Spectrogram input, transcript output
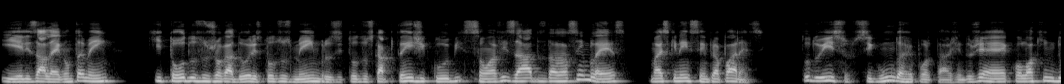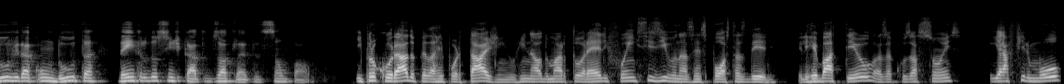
E eles alegam também que todos os jogadores, todos os membros e todos os capitães de clube são avisados das assembleias, mas que nem sempre aparecem. Tudo isso, segundo a reportagem do GE, coloca em dúvida a conduta dentro do Sindicato dos Atletas de São Paulo. E procurado pela reportagem, o Rinaldo Martorelli foi incisivo nas respostas dele. Ele rebateu as acusações e afirmou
